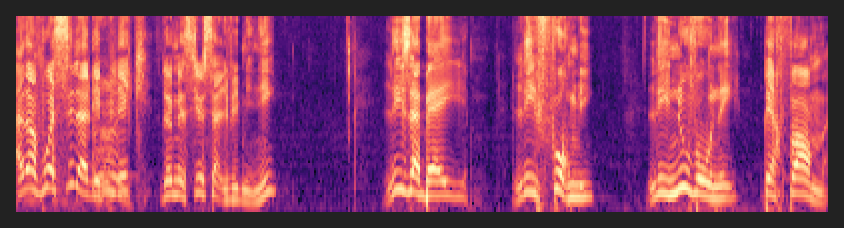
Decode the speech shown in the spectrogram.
Alors voici la réplique de M. Salvemini. Les abeilles, les fourmis, les nouveau-nés performent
